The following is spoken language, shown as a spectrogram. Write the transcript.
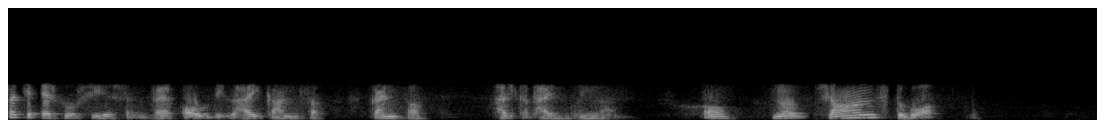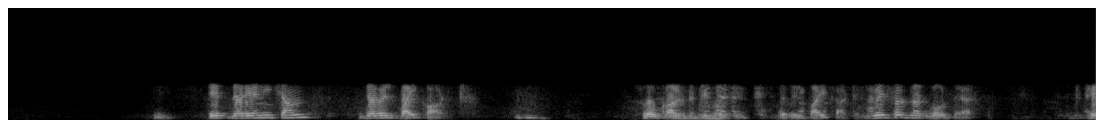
such association where all these high kinds of, kinds of Harikatha is going on. Oh, no chance to go up. If there is any chance, they will boycott. So-called devotees, they will boycott. We should not go there. He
